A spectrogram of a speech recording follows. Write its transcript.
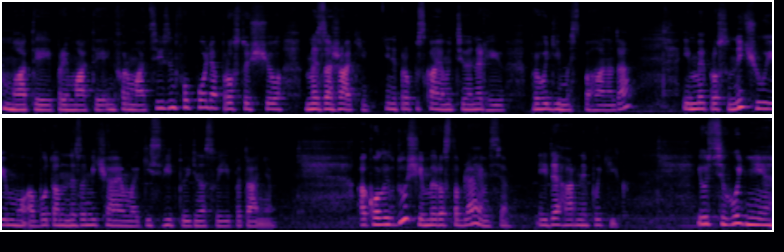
мати приймати інформацію з інфополя, просто що ми зажаті і не пропускаємо цю енергію, проводімость погана. Да? І ми просто не чуємо або там не замічаємо якісь відповіді на свої питання. А коли в душі ми розслабляємося, йде гарний потік. І от сьогодні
